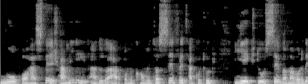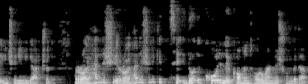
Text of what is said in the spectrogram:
نوپا هستش همه این اعداد و ارقام کامنت ها صفر تک و توک یک دو سه و موارد این چنینی درد شده. راه حلش چیه؟ راه حلش اینه که تعداد کل کامنت ها رو من نشون بدم.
